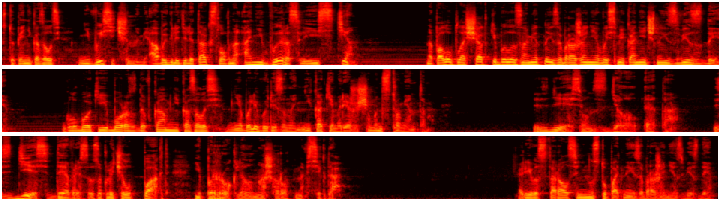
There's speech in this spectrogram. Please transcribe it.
Ступени казалось не высеченными, а выглядели так, словно они выросли из стен. На полу площадки было заметно изображение восьмиконечной звезды. Глубокие борозды в камне, казалось, не были вырезаны никаким режущим инструментом. Здесь он сделал это. Здесь Деврис заключил пакт и проклял наш род навсегда. Ривас старался не наступать на изображение звезды.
